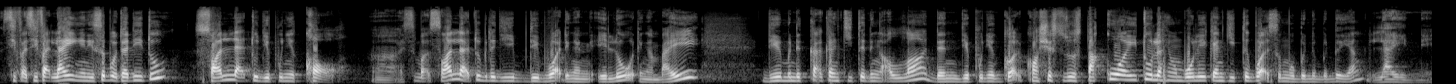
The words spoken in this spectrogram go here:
sifat-sifat lain yang disebut tadi tu solat tu dia punya core ha, sebab solat tu bila dibuat dengan elok dengan baik dia mendekatkan kita dengan Allah dan dia punya God consciousness takwa itulah yang membolehkan kita buat semua benda-benda yang lain ni.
